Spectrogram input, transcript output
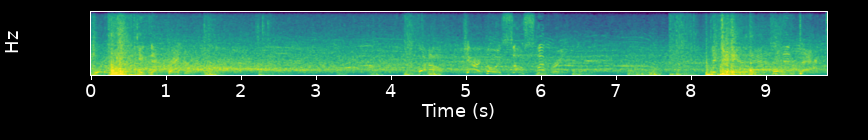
What a wicked neck breaker. Wow, Jericho is so slippery. Did you hear that? What impact?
